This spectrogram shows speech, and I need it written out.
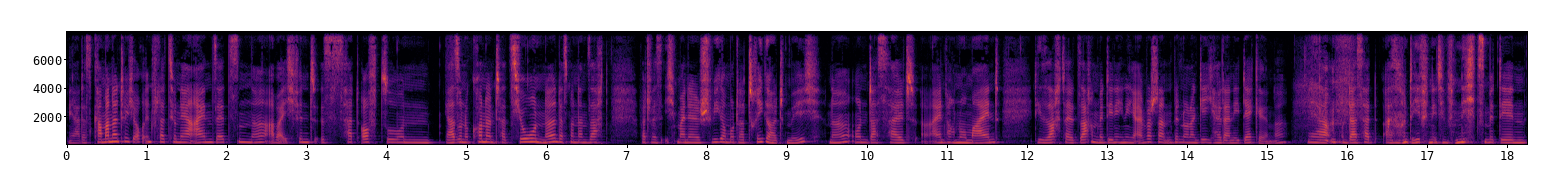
ja, das kann man natürlich auch inflationär einsetzen, ne? aber ich finde, es hat oft so, ein, ja, so eine Konnotation, ne? dass man dann sagt, was weiß ich, meine Schwiegermutter triggert mich ne? und das halt einfach nur meint, die sagt halt Sachen, mit denen ich nicht einverstanden bin und dann gehe ich halt an die Decke. Ne? Ja. Und das hat also definitiv nichts mit den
